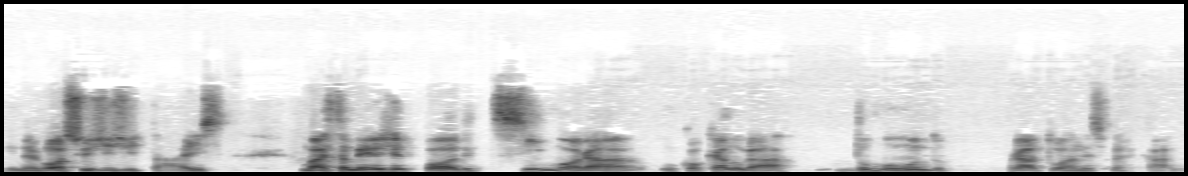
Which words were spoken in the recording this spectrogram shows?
em negócios digitais, mas também a gente pode sim morar em qualquer lugar do mundo para atuar nesse mercado.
